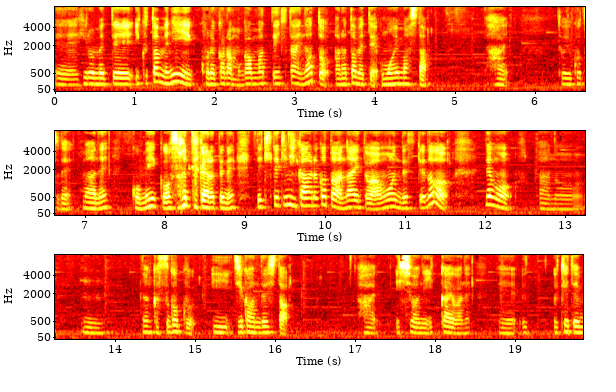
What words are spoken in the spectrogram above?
えー、広めていくためにこれからも頑張っていきたいなと改めて思いました。はいということでまあねこうメイクを教わったからってね劇的に変わることはないとは思うんですけどでもあのうんなんかすごくいい時間でした。はい、一生に1回はね、えー、受けて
